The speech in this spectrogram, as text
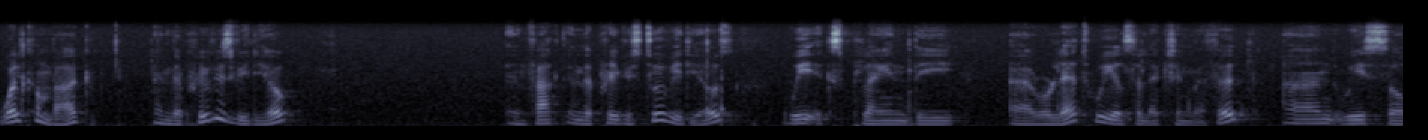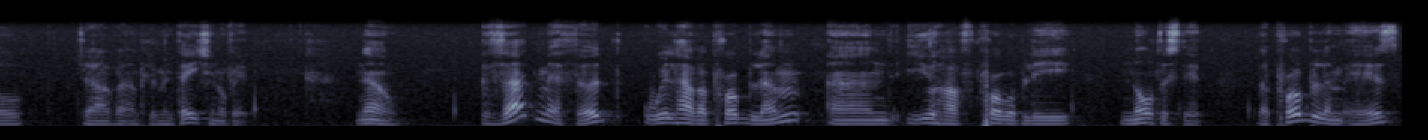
Welcome back. In the previous video, in fact in the previous two videos, we explained the uh, roulette wheel selection method and we saw Java implementation of it. Now, that method will have a problem and you have probably noticed it. The problem is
